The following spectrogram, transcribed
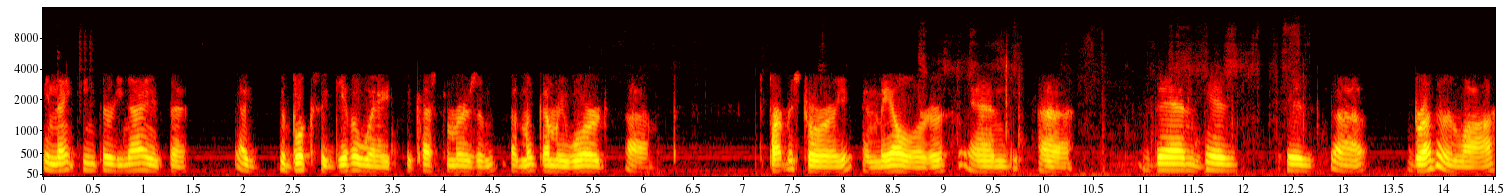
in 1939 it's a, a the book's a giveaway to customers of, of Montgomery Ward uh, department store and mail order, and uh, then his his uh, brother-in-law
